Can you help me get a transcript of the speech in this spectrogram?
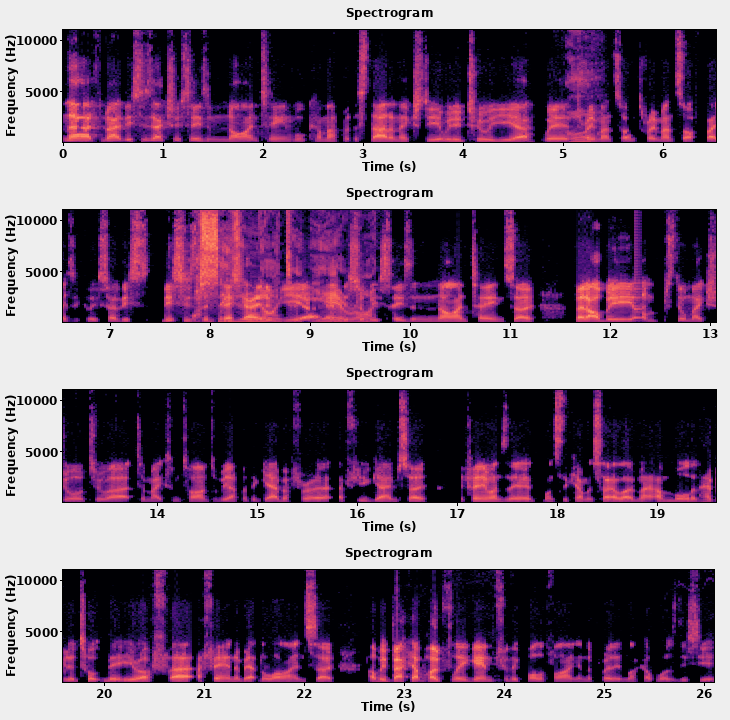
No, it's- mate, this is actually season 19 will come up at the start of next year. We do two a year. We're three months on, three months off, basically. So this this is Oh, the decade 19, of year, yeah, and this will be season 19. So, but I'll be, I'll still make sure to uh, to make some time to be up at the Gabba for a, a few games. So if anyone's there wants to come and say hello, mate, I'm more than happy to talk their ear off uh, a fan about the Lions. So I'll be back up hopefully again for the qualifying and the prelim like I was this year.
